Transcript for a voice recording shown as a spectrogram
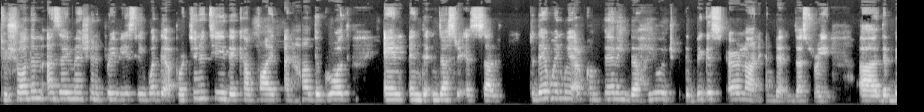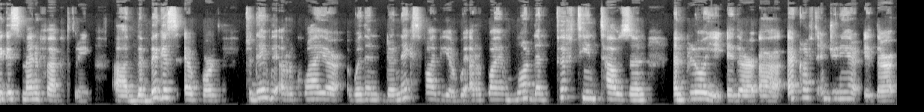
to show them, as I mentioned previously, what the opportunity they can find and how the growth in, in the industry itself. Today, when we are comparing the huge, the biggest airline in the industry, uh, the biggest manufacturing, uh, the biggest airport, today we are require within the next five years, we are requiring more than 15,000 employee, either uh, aircraft engineer, either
